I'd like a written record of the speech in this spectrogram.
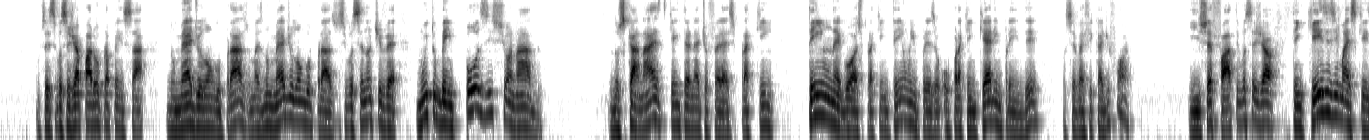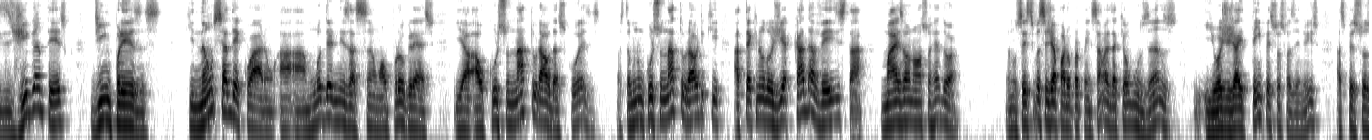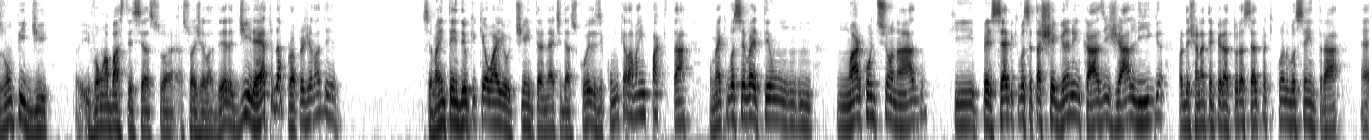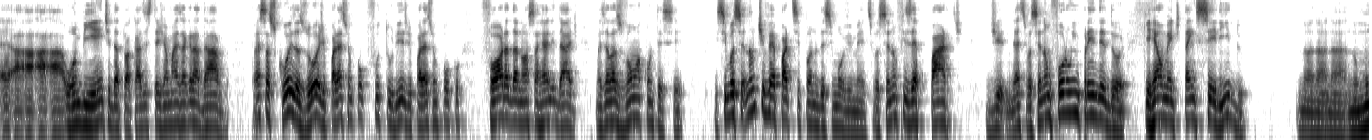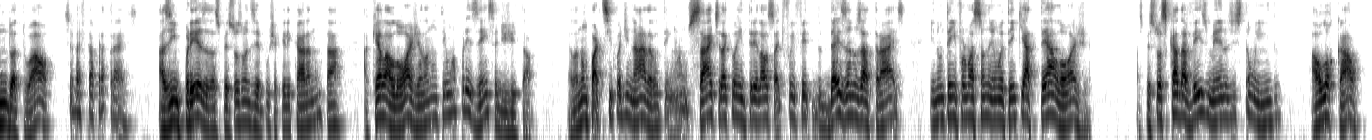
Não sei se você já parou para pensar no médio e longo prazo, mas no médio e longo prazo, se você não tiver muito bem posicionado nos canais que a internet oferece para quem tem um negócio, para quem tem uma empresa ou para quem quer empreender, você vai ficar de fora. E isso é fato e você já tem cases e mais cases gigantescos de empresas que não se adequaram à, modernização, ao progresso e ao curso natural das coisas nós estamos num curso natural de que a tecnologia cada vez está mais ao nosso redor. Eu não sei se você já parou para pensar, mas daqui a alguns anos, e hoje já tem pessoas fazendo isso, as pessoas vão pedir e vão abastecer a sua, a sua geladeira direto da própria geladeira. Você vai entender o que é o IoT, a internet das coisas, e como que ela vai impactar. Como é que você vai ter um, um, um ar-condicionado que percebe que você está chegando em casa e já liga para deixar na temperatura certa para que quando você entrar é, é, a, a, a, o ambiente da tua casa esteja mais agradável. Então essas coisas hoje parecem um pouco futurismo, parecem um pouco fora da nossa realidade, mas elas vão acontecer. E se você não estiver participando desse movimento, se você não fizer parte de, né, se você não for um empreendedor que realmente está inserido na, na, no mundo atual, você vai ficar para trás. As empresas, as pessoas vão dizer, puxa, aquele cara não está. Aquela loja, ela não tem uma presença digital. Ela não participa de nada. Ela tem um site lá que eu entrei lá, o site foi feito 10 anos atrás e não tem informação nenhuma. Eu tenho que ir até a loja. As pessoas cada vez menos estão indo ao local.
